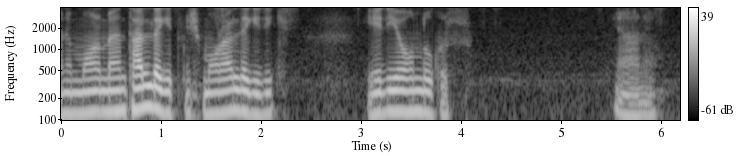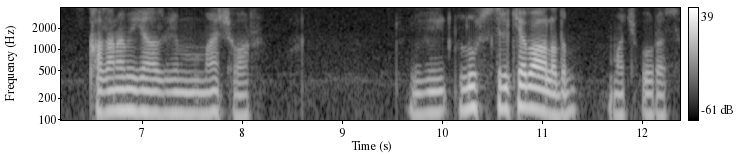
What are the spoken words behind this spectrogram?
Hani mor- mental de gitmiş, moral de gidik. 7'ye 19. Yani kazanamayacağımız bir maç var. Lose bağladım maç burası.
